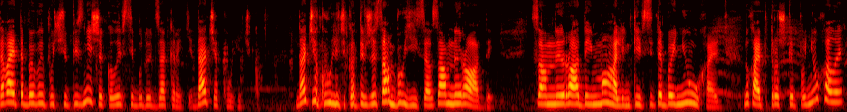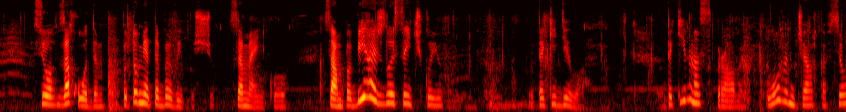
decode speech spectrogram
Давай я тебе випущу пізніше, коли всі будуть закриті. Да, Чакулечка? Да, Чакулечка, ти вже сам боїшся, сам не радий. Сам не радий, маленький, всі тебе нюхають. Ну, хай б трошки понюхали. Все, заходимо. Потім я тебе випущу саменького. Сам побігаєш з лисичкою. Отакі діла. Такі в нас справи. Ловим чака, все.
